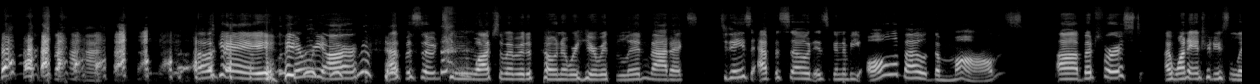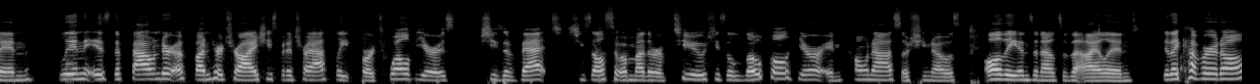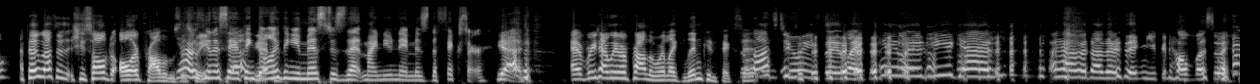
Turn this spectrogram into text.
okay, here we are, episode two. Watch the Women of Kona. We're here with Lynn Mattix. Today's episode is going to be all about the moms. Uh, but first, I want to introduce Lynn. Lynn is the founder of Fund Her Tri. She's been a triathlete for 12 years. She's a vet. She's also a mother of two. She's a local here in Kona, so she knows all the ins and outs of the island. Did I cover it all? I feel like we to- she solved all our problems Yeah, I was week. gonna say. I think Yeah. the only thing you missed is that my new name is the Fixer. yeah. Every time we have a problem, we're like, Lynn can fix The it. last two weeks, they like, hey, Lynn, me again. I have another thing you can help us with.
